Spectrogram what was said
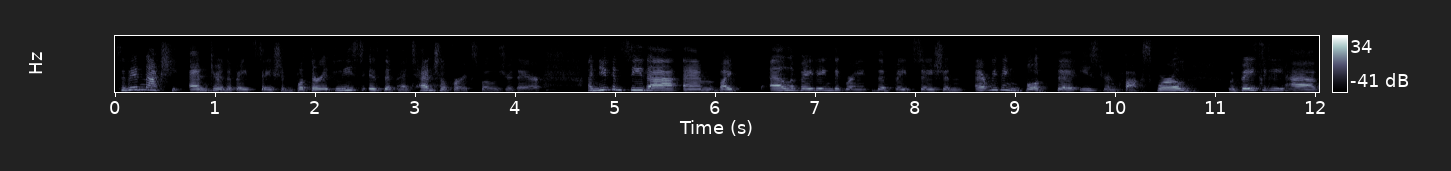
So they didn't actually enter the bait station, but there at least is the potential for exposure there. And you can see that um, by elevating the grain, the bait station, everything but the eastern fox squirrel would basically have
